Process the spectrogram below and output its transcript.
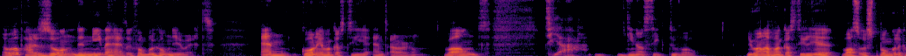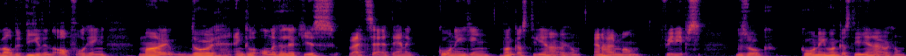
waarop haar zoon de nieuwe hertog van Bourgondië werd en koning van Castilië en Aragon. Want, tja, dynastiek toeval. Johanna van Castilië was oorspronkelijk wel de vierde in de opvolging, maar door enkele ongelukjes werd zij uiteindelijk koningin van Castilië en Aragon. En haar man, Philips, dus ook koning van Castilië en Aragon.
